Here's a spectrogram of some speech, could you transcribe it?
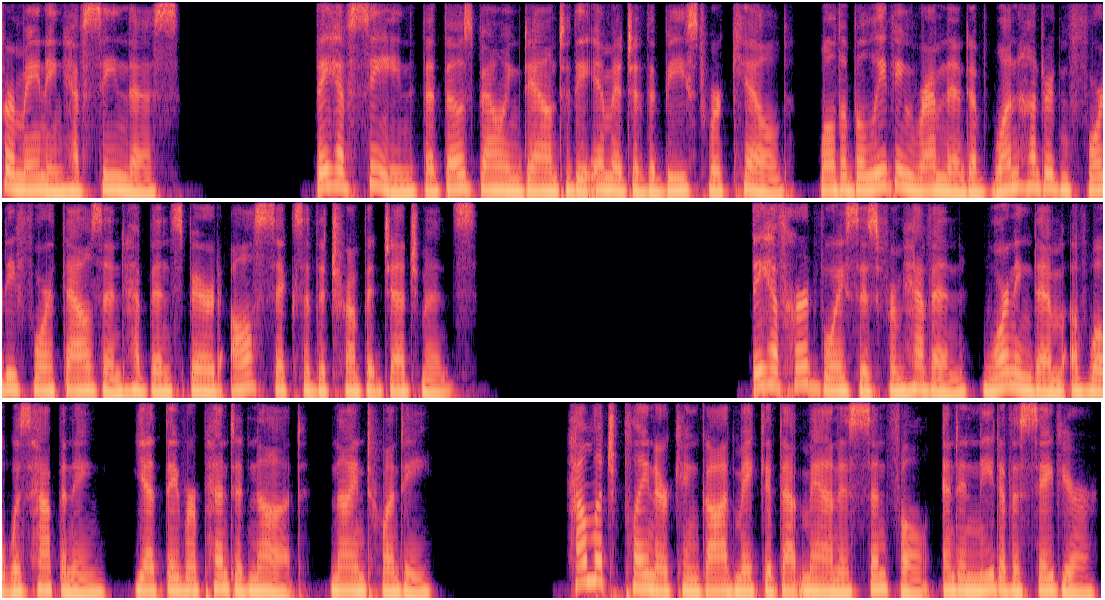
remaining have seen this. They have seen that those bowing down to the image of the beast were killed, while the believing remnant of 144,000 have been spared all six of the trumpet judgments. They have heard voices from heaven, warning them of what was happening, yet they repented not. 920. How much plainer can God make it that man is sinful and in need of a Savior?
